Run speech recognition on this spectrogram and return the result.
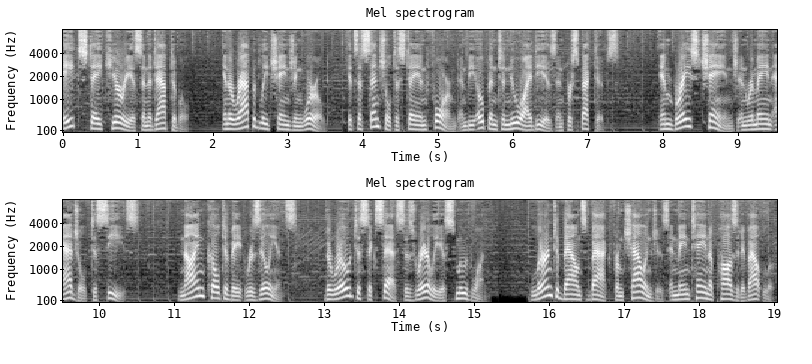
8. Stay curious and adaptable. In a rapidly changing world, it's essential to stay informed and be open to new ideas and perspectives. Embrace change and remain agile to seize. 9. Cultivate resilience. The road to success is rarely a smooth one. Learn to bounce back from challenges and maintain a positive outlook.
